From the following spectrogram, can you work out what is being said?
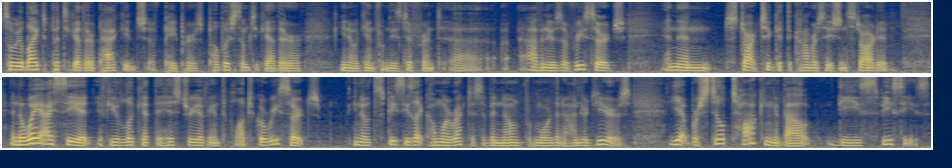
So we'd like to put together a package of papers, publish them together, you know, again from these different uh, avenues of research, and then start to get the conversation started. And the way I see it, if you look at the history of anthropological research, You know, species like Homo erectus have been known for more than 100 years, yet we're still talking about these species.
